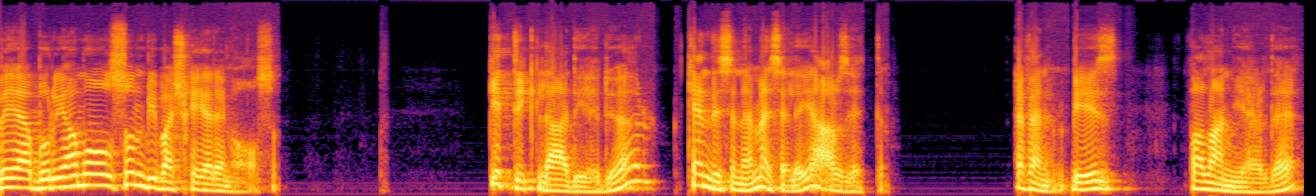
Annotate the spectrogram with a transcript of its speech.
Veya buraya mı olsun, bir başka yere mi olsun? Gittik Ladi'ye diyor. Kendisine meseleyi arz ettim. Efendim biz falan yerde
